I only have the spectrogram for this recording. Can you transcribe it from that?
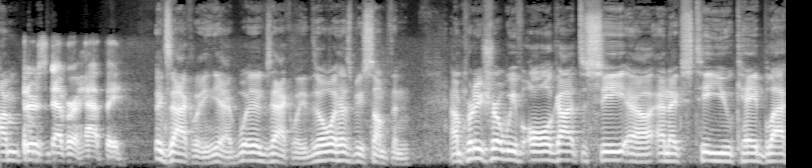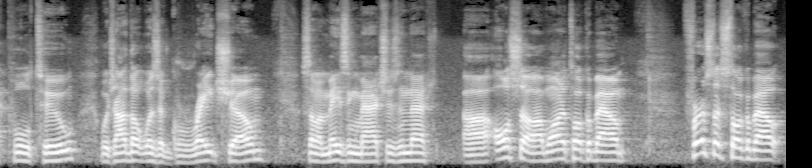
I'm Twitter's never happy. exactly yeah w- exactly. There always has to be something. I'm pretty sure we've all got to see uh, NXT UK Blackpool 2, which I thought was a great show. Some amazing matches in that. Uh, also, I want to talk about first. Let's talk about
